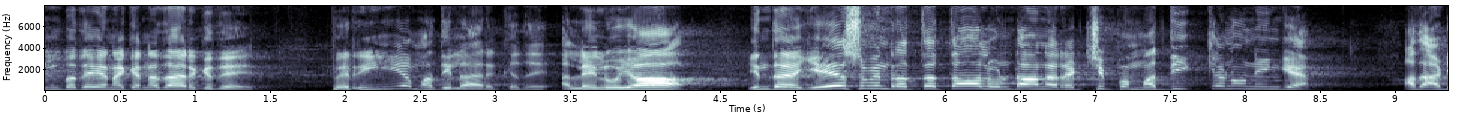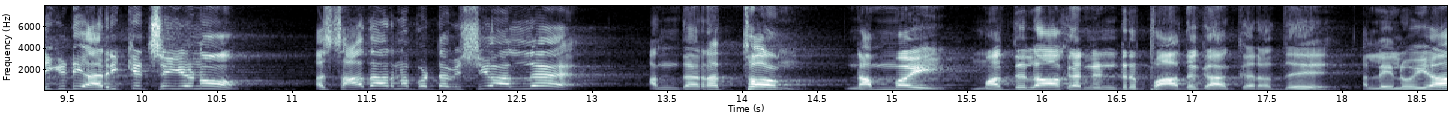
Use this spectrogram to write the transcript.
என்பதே எனக்கு என்னதான் இருக்குது? பெரிய மதிலா இருக்குது. அல்லையிலூயா இந்த இயேசுவின் ரத்தத்தால் உண்டான ரட்சிப்பை மதிக்கணும் நீங்கள் அதை அடிக்கடி அறிக்கை செய்யணும். அது சாதாரணப்பட்ட விஷயம் அல்ல. அந்த ரத்தம் நம்மை மதிலாக நின்று பாதுகாக்கிறது. அல்லேலூயா.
